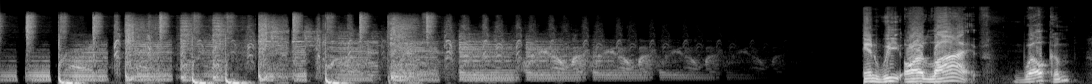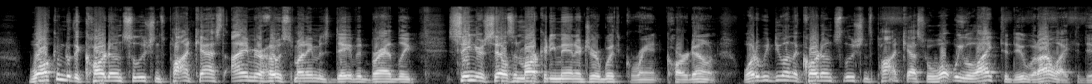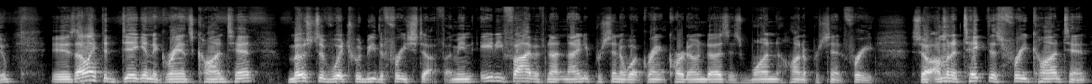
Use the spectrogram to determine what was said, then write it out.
And we are live. Welcome. Welcome to the Cardone Solutions Podcast. I am your host. My name is David Bradley, Senior Sales and Marketing Manager with Grant Cardone. What do we do on the Cardone Solutions Podcast? Well, what we like to do, what I like to do, is I like to dig into Grant's content, most of which would be the free stuff. I mean, 85, if not 90% of what Grant Cardone does is 100% free. So I'm going to take this free content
